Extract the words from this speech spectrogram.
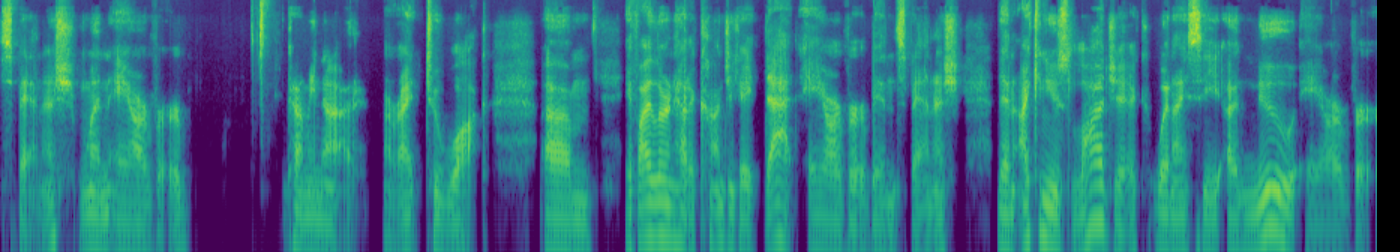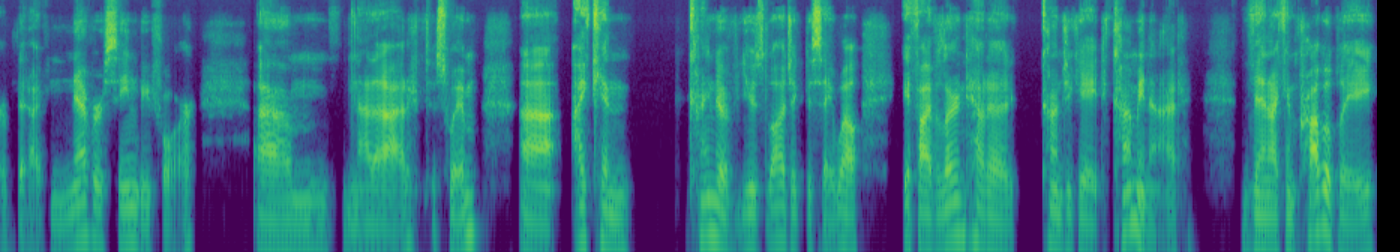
Spanish, one AR verb, caminar, all right, to walk. Um, if I learn how to conjugate that AR verb in Spanish, then I can use logic when I see a new AR verb that I've never seen before, um, nadar, to swim. Uh, I can kind of use logic to say, well, if I've learned how to conjugate caminar, then I can probably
